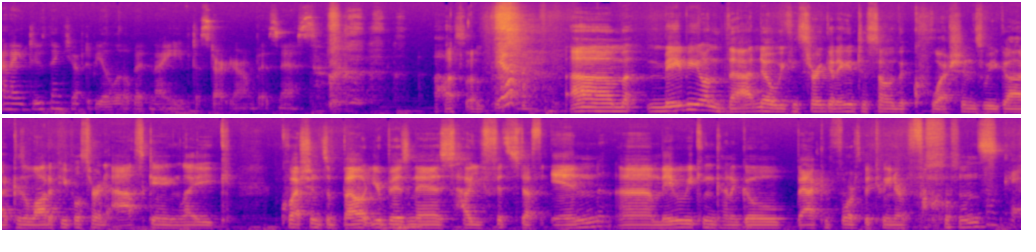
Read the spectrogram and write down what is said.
and i do think you have to be a little bit naive to start your own business Awesome. yeah Um, maybe on that note, we can start getting into some of the questions we got because a lot of people started asking like questions about your business, how you fit stuff in. Um, maybe we can kind of go back and forth between our phones okay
